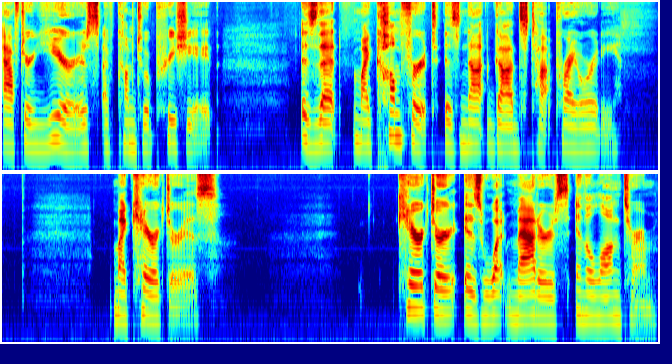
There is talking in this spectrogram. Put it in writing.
after years, I've come to appreciate is that my comfort is not God's top priority. My character is. Character is what matters in the long term.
